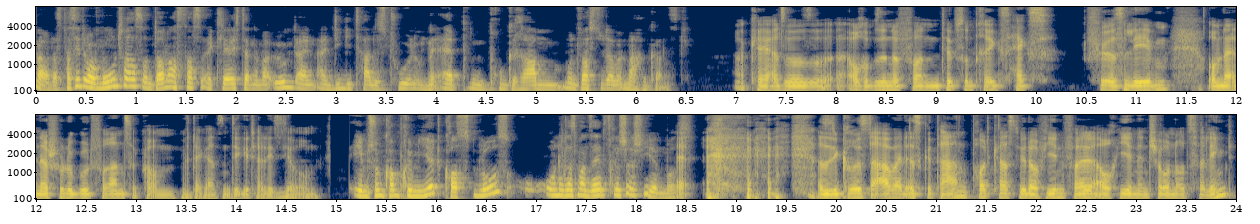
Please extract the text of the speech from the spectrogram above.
Genau, das passiert aber montags und donnerstags erkläre ich dann immer irgendein ein digitales Tool, eine App, ein Programm und was du damit machen kannst. Okay, also so auch im Sinne von Tipps und Tricks, Hacks fürs Leben, um da in der Schule gut voranzukommen mit der ganzen Digitalisierung. Eben schon komprimiert, kostenlos, ohne dass man selbst recherchieren muss. Also die größte Arbeit ist getan. Podcast wird auf jeden Fall auch hier in den Show Notes verlinkt.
